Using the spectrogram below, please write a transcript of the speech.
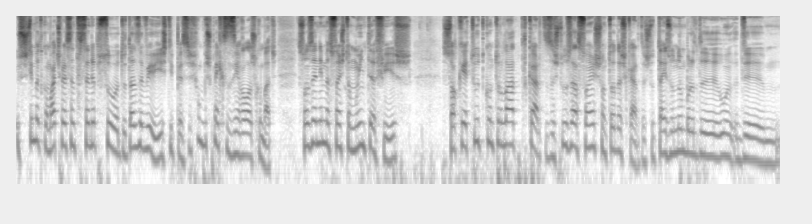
O sistema de combates parece a terceira pessoa. Tu estás a ver isto e pensas, mas como é que se desenrola os combates? São as animações estão muito afins. Só que é tudo controlado por cartas. As tuas ações são todas cartas. Tu tens o um número de, de,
